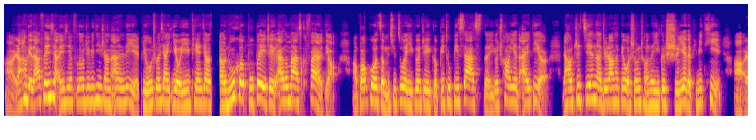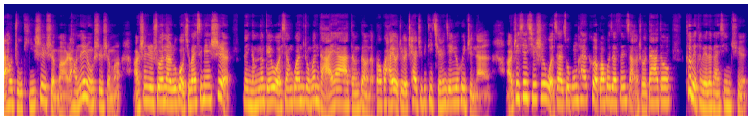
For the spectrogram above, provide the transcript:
啊，然后给大家分享一些 Flow GPT 上的案例，比如说像有一篇叫呃如何不被这个 Elon Musk fire 掉啊，包括怎么去做一个这个 B to B SaaS 的一个创业的 idea，然后直接呢就让他给我生成了一个十页的 PPT 啊，然后主题是什么，然后内容是什么啊，甚至说呢，如果我去 YC 面试，那你能不能给我相关的这种问答呀等等的，包括还有这个 ChatGPT 情人节约会指南啊，这些其实我在做公开课，包括在分享的时候，大家都特别特别的感兴趣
